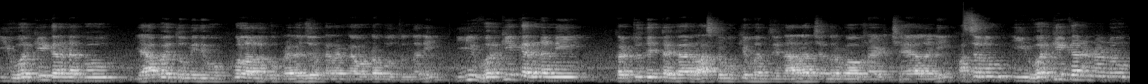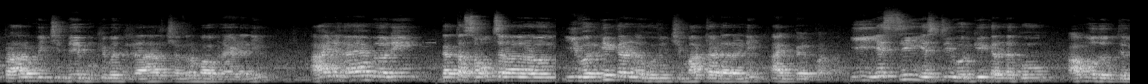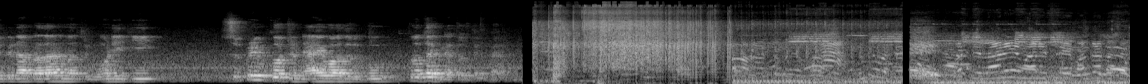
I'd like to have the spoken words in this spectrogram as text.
ఈ వర్గీకరణకు యాభై తొమ్మిది ఉపకులాలకు ప్రయోజనకరంగా ఉండబోతుందని ఈ వర్గీకరణని కట్టుదిట్టంగా రాష్ట్ర ముఖ్యమంత్రి నారా చంద్రబాబు నాయుడు చేయాలని అసలు ఈ వర్గీకరణను ప్రారంభించిందే ముఖ్యమంత్రి నారా చంద్రబాబు నాయుడు అని ఆయన హయాంలోని గత సంవత్సరాలలో ఈ వర్గీకరణ గురించి మాట్లాడారని ఆయన పేర్కొన్నారు ఈ ఎస్సీ ఎస్టీ వర్గీకరణకు ఆమోదం తెలిపిన ప్రధానమంత్రి మోడీకి సుప్రీంకోర్టు న్యాయవాదులకు కృతజ్ఞతలు తెలిపారు వర్ధిల్లాలి మానేశ్వరి మందకృష్ణ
